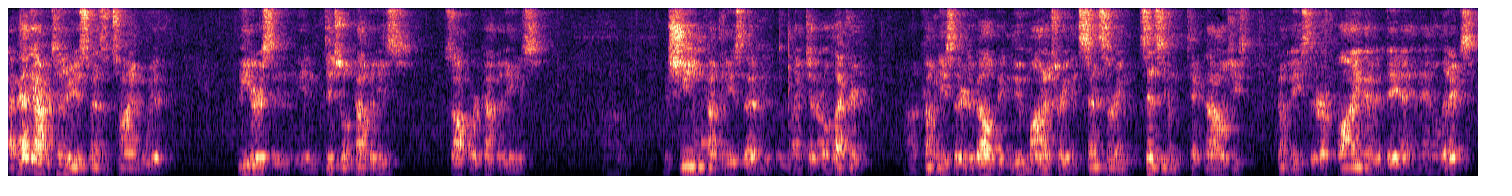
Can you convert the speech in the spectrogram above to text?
I've had the opportunity to spend some time with leaders in, in digital companies, software companies, uh, machine companies that, like General Electric, uh, companies that are developing new monitoring and sensing technologies, companies that are applying them in data and analytics.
